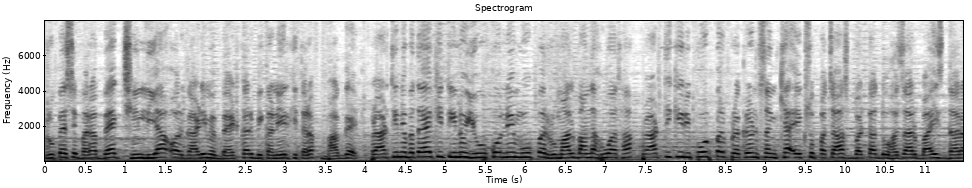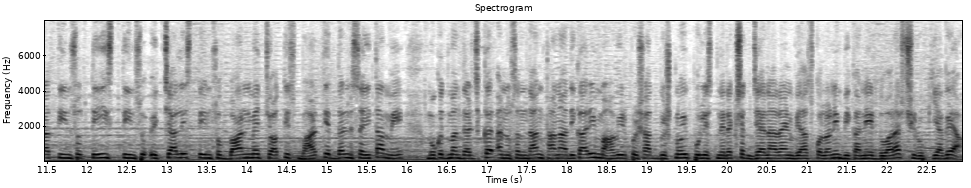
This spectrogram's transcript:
रुपए से भरा बैग छीन लिया और गाड़ी में बैठकर बीकानेर की तरफ़ भाग गए। प्रार्थी ने बताया कि तीनों युवकों ने मुँह पर रुमाल बांधा हुआ था। प्रार्थी की रिपोर्ट पर प्रकरण संख्या 150 बट्टा 2022 धारा 323, 341, 392, चौतीस भारतीय दंड संहिता में मुकदमा दर्ज कर अनुसंधान थाना अधिकारी महावीर प्रसाद बिश्नोई पुलिस निरीक्षक जयनारायण व्यास कॉलोनी बीकानेर द्वारा शुरू किया गया।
